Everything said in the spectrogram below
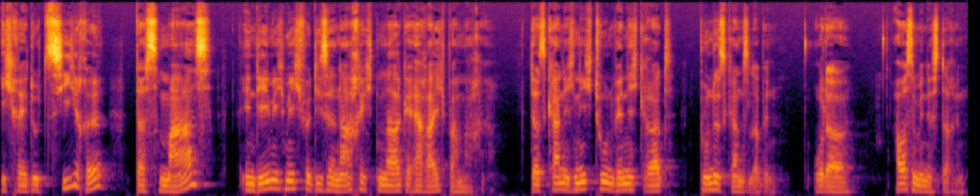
ich reduziere das Maß, in dem ich mich für diese Nachrichtenlage erreichbar mache. Das kann ich nicht tun, wenn ich gerade Bundeskanzler bin oder Außenministerin.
